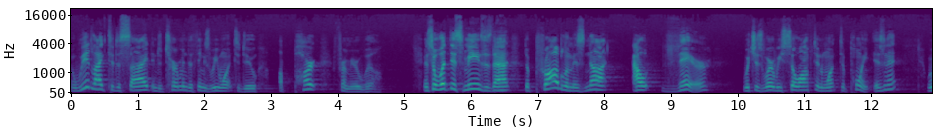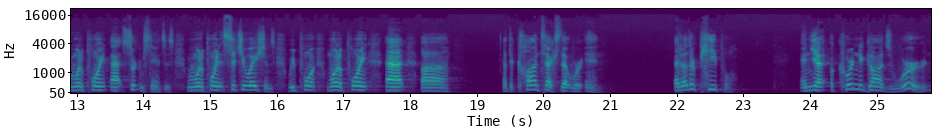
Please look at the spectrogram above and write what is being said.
And we'd like to decide and determine the things we want to do apart from your will. And so, what this means is that the problem is not out there, which is where we so often want to point, isn't it? We want to point at circumstances. We want to point at situations. We point, want to point at, uh, at the context that we're in, at other people. And yet, according to God's word,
